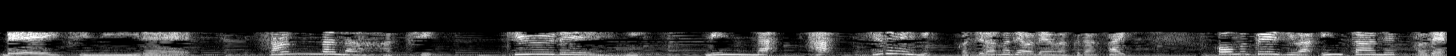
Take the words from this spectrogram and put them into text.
0120-378-902みんな、は、きれいに、こちらまでお電話ください。ホームページはインターネットで、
